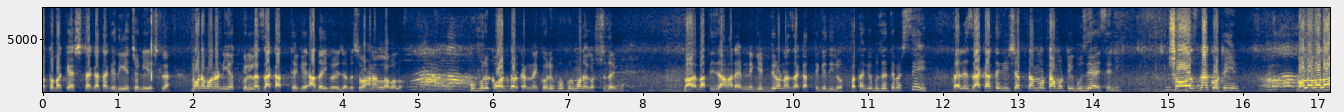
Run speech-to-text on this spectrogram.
অথবা ক্যাশ টাকা তাকে দিয়ে চলে আসলা। মনে মনে নিয়ত করলে জাকাত থেকে আদায় হয়ে যাবে। সোহান আল্লাহ বলো। ফুফুরে খাওয়ার দরকার নাই। কলি ফুফুর মনে কষ্ট দেব বাতিজা আমার এমনি গিফট দিল না, জাকাত থেকে দিল। কথা কি বুঝাইতে পারছি? তাহলে জাকাতের হিসাবটা মোটামুটি বুঝে আইসেনি সহজ না কঠিন? বলো বলো।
